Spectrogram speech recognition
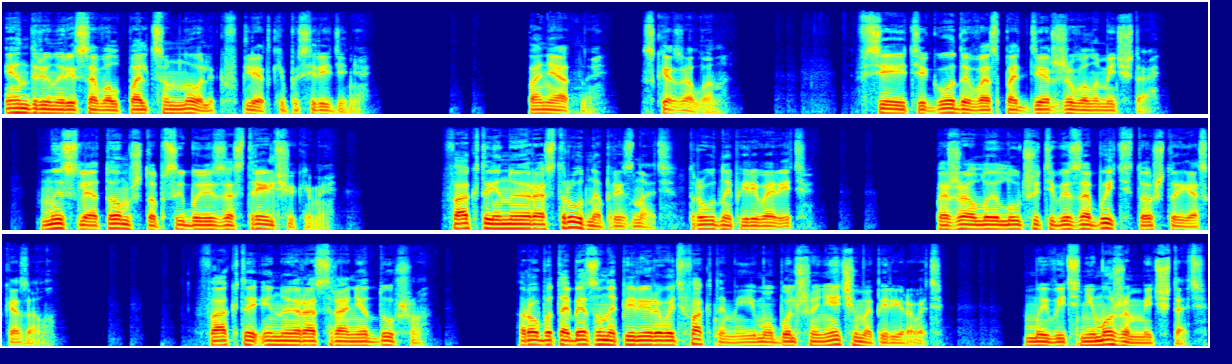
Эндрю нарисовал пальцем нолик в клетке посередине. «Понятно сказал он. Все эти годы вас поддерживала мечта. Мысль о том, что псы были застрельщиками. Факты иной раз трудно признать, трудно переварить. Пожалуй, лучше тебе забыть то, что я сказал. Факты иной раз ранят душу. Робот обязан оперировать фактами, ему больше нечем оперировать. Мы ведь не можем мечтать.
